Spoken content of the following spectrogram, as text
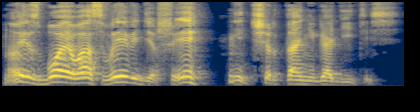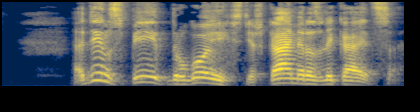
но из боя вас выведешь, и ни черта не годитесь. Один спит, другой стежками развлекается.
